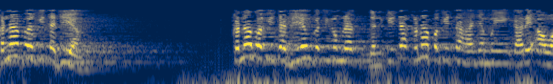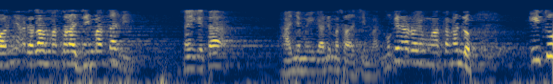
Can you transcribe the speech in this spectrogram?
Kenapa kita diam? Kenapa kita diam ketika melihat dan kita kenapa kita hanya mengingkari awalnya adalah masalah jimat tadi? Saya kita hanya mengingkari masalah jimat. Mungkin ada yang mengatakan loh, itu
